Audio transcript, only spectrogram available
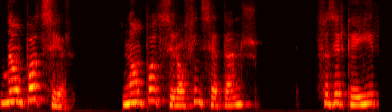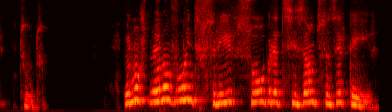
Não pode ser. Não pode ser, ao fim de sete anos, fazer cair tudo. Eu não, eu não vou interferir sobre a decisão de fazer cair.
